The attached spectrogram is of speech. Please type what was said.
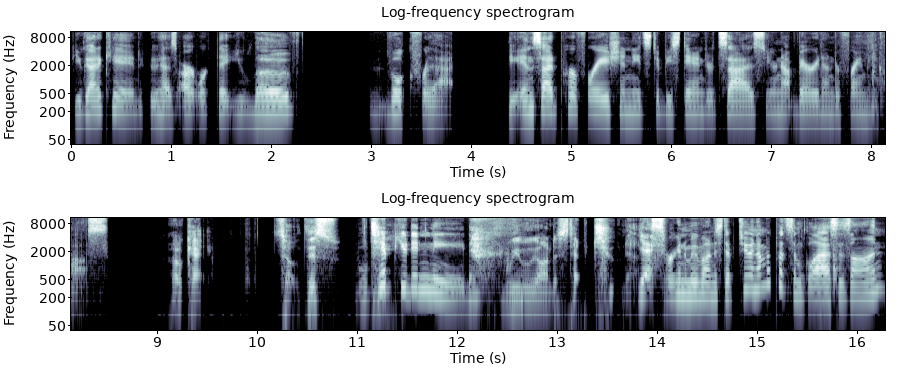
If you got a kid who has artwork that you love, look for that. The inside perforation needs to be standard size so you're not buried under framing costs. Okay. So this will be. Tip you didn't need. We move on to step two now. Yes, we're going to move on to step two, and I'm going to put some glasses on.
